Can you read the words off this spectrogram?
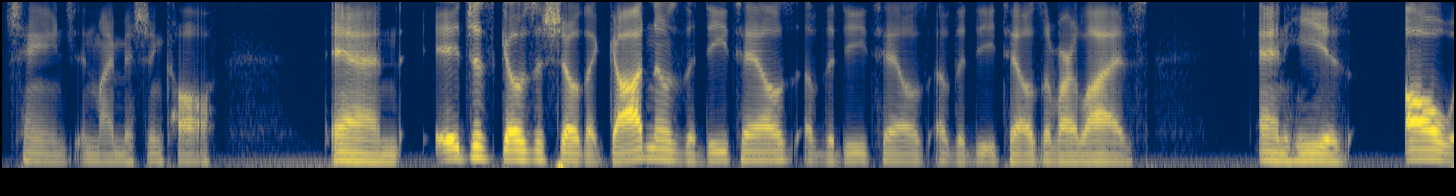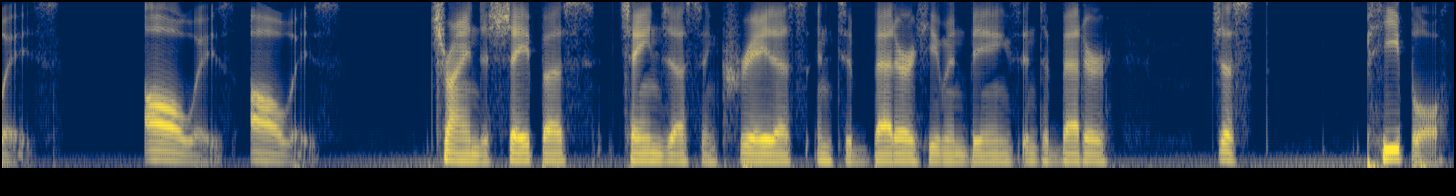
change in my mission call. And it just goes to show that God knows the details of the details of the details of our lives. And He is always, always, always trying to shape us, change us, and create us into better human beings, into better just people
